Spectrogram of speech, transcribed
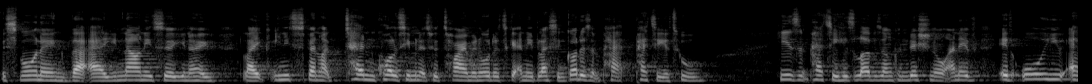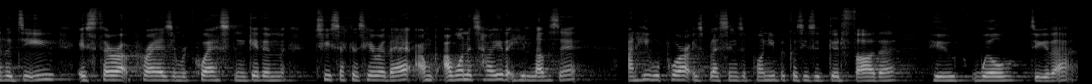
this morning that uh, you now need to, you know, like, you need to spend like 10 quality minutes with time in order to get any blessing. God isn't pet- petty at all. He isn't petty. His love is unconditional. And if, if all you ever do is throw up prayers and requests and give him two seconds here or there, I'm, I want to tell you that he loves it and he will pour out his blessings upon you because he's a good father who will do that.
